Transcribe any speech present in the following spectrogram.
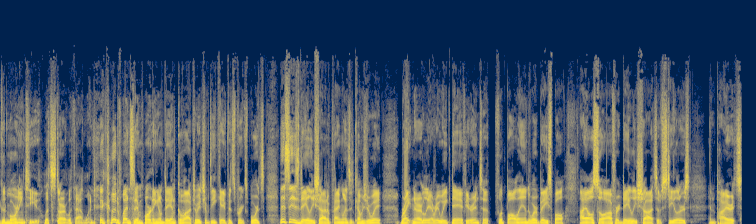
good morning to you. Let's start with that one. good Wednesday morning. I'm Dejan Kovacevic of DK Pittsburgh Sports. This is Daily Shot of Penguins. It comes your way bright and early every weekday if you're into football and or baseball. I also offer daily shots of Steelers and Pirates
